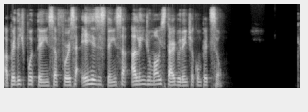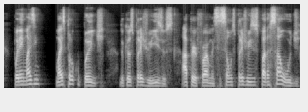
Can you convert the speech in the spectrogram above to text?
a perda de potência, força e resistência, além de um mal-estar durante a competição. Porém, mais, mais preocupante do que os prejuízos à performance são os prejuízos para a saúde,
